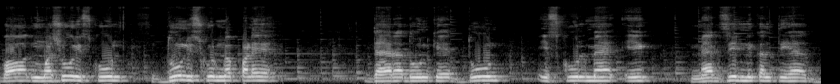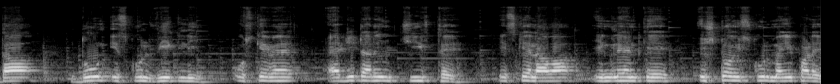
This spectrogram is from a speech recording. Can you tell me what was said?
बहुत मशहूर स्कूल दून स्कूल में पढ़े देहरादून के दून स्कूल में एक मैगज़ीन निकलती है, द दून स्कूल वीकली। उसके वह एडिटर इन चीफ थे। इसके अलावा इंग्लैंड के स्टो स्कूल में ही पढ़े।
